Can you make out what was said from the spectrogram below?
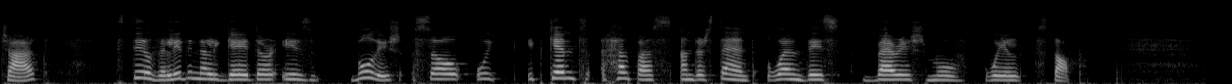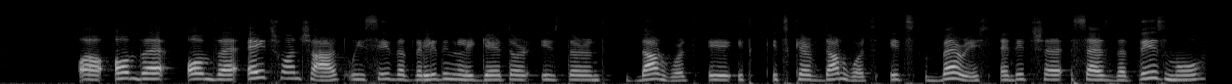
chart. Still, the leading alligator is bullish, so we, it can't help us understand when this bearish move will stop. Uh, on the on the H1 chart, we see that the leading alligator is turned downwards. It, it it's curved downwards. It's bearish, and it says that this move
